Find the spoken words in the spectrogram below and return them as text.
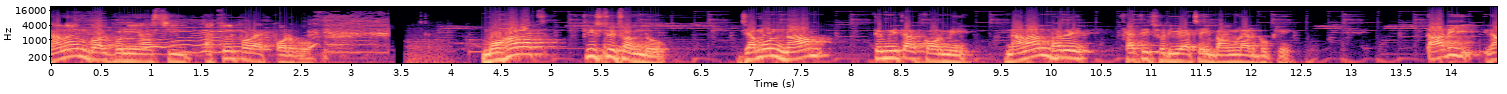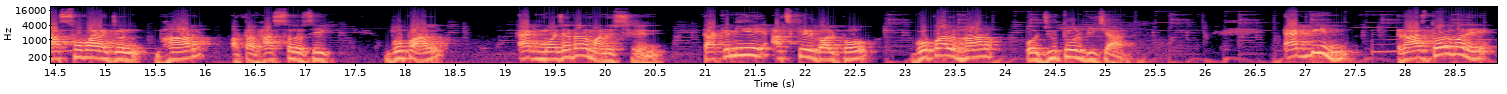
নানান গল্প নিয়ে আসছি একের পর এক পর্ব। মহারাজ কৃষ্ণচন্দ্র যেমন নাম তেমনি তার কর্মে নানানভাবে খ্যাতি ছড়িয়ে আছে এই বাংলার বুকে। তারই রাজসভার একজন ভাঁড় অর্থাৎ হাস্যরসিক গোপাল এক মজাদার মানুষ ছিলেন। তাকে নিয়ে আজকের গল্প গোপাল ভাঁড় ও জুতোর বিচার। একদিন রাজদরবারে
